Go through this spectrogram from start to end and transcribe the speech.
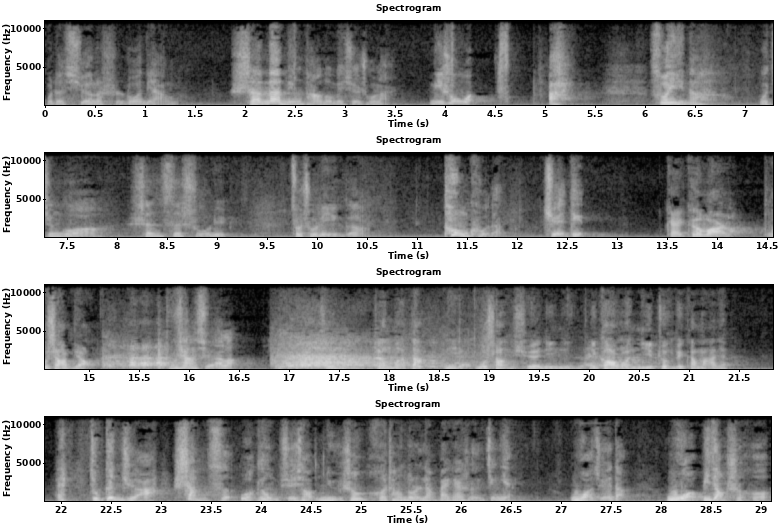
我这学了十多年了，什么名堂都没学出来。你说我，哎，所以呢，我经过深思熟虑。做出了一个痛苦的决定，改割腕了，不上吊了，不上学了。就你这么大，你不上学，你你你告诉我，你准备干嘛去？哎，就根据啊上次我给我们学校女生合唱队晾白开水的经验，我觉得我比较适合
